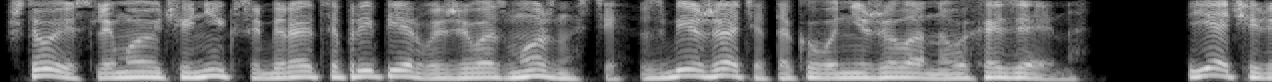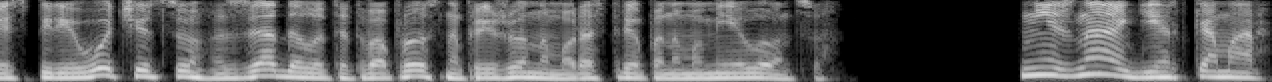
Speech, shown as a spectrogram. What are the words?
Что, если мой ученик собирается при первой же возможности сбежать от такого нежеланного хозяина? Я через переводчицу задал этот вопрос напряженному растрепанному мейлонцу. «Не знаю, Герд Камар.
